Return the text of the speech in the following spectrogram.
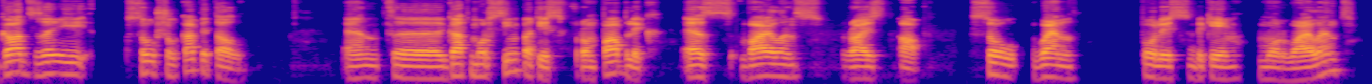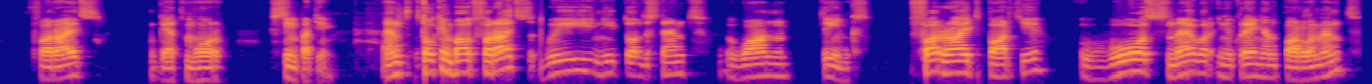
got the social capital and uh, got more sympathies from public as violence rised up. So when police became more violent, far rights get more sympathy. And talking about far rights, we need to understand one thing. Far right party was never in Ukrainian parliament,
